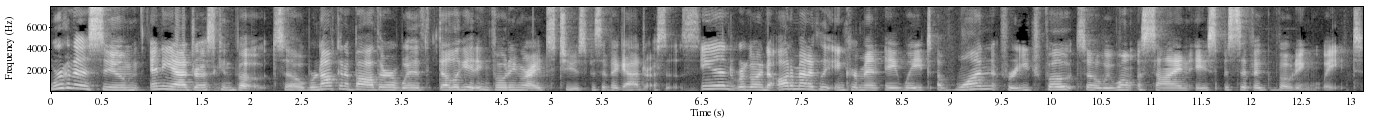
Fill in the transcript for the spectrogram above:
we're going to assume any address can vote, so we're not going to bother with delegating voting rights to specific addresses. And we're going to automatically increment a weight of 1 for each vote, so we won't assign a specific voting weight.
